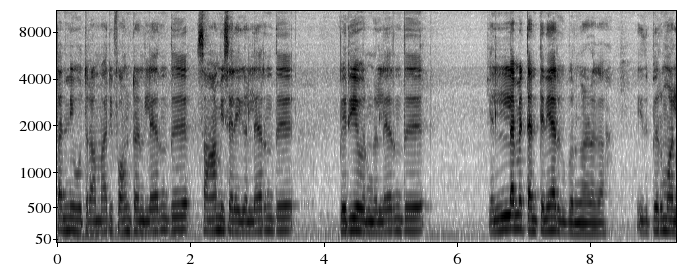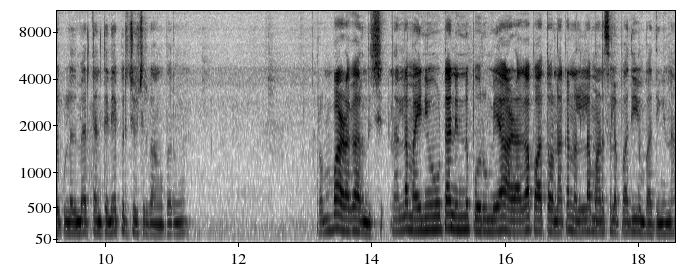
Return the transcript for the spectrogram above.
தண்ணி ஊற்றுற மாதிரி ஃபவுண்டன்லேருந்து சாமி சிலைகள்லேருந்து பெரியவங்கள்லேருந்து எல்லாமே தனித்தனியாக இருக்குது பாருங்கள் அழகாக இது பெருமாளுக்குள்ளது மாதிரி தனித்தனியாக பிரித்து வச்சுருக்காங்க பாருங்கள் ரொம்ப அழகாக இருந்துச்சு. நல்லா மைன்யூட்டாக நின்று பொறுமையாக அழகாக பார்த்தோன்னாக்கா நல்லா மனசில் பதியும் பார்த்தீங்கன்னா.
